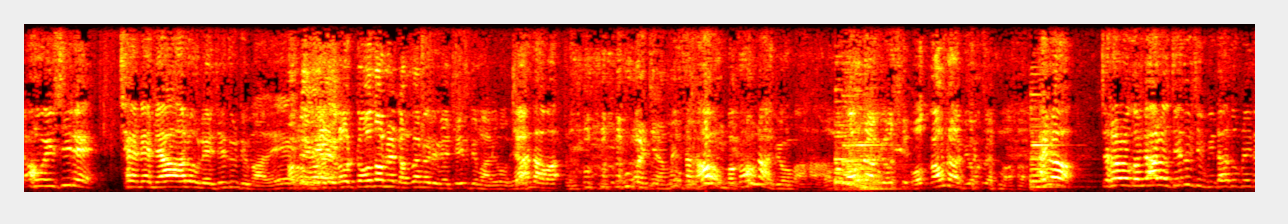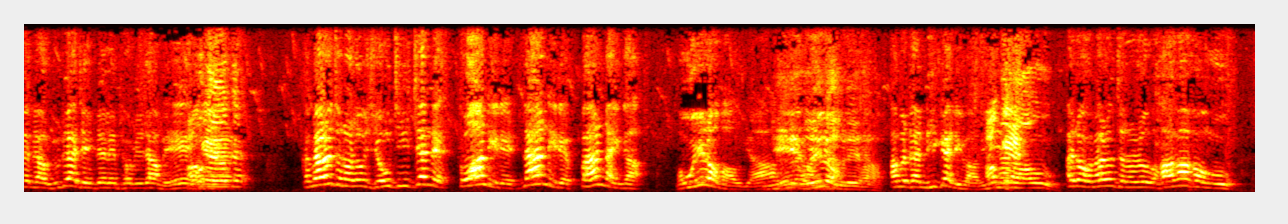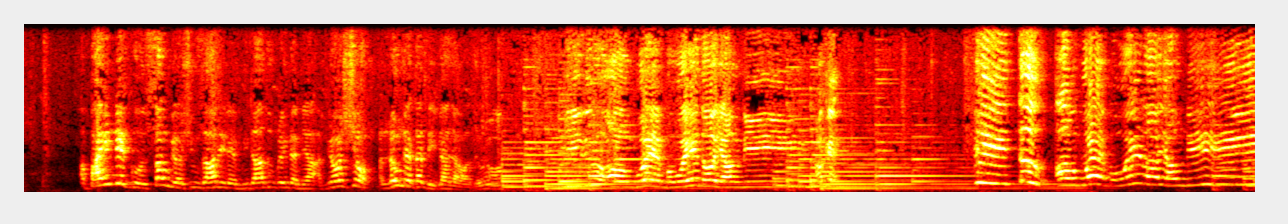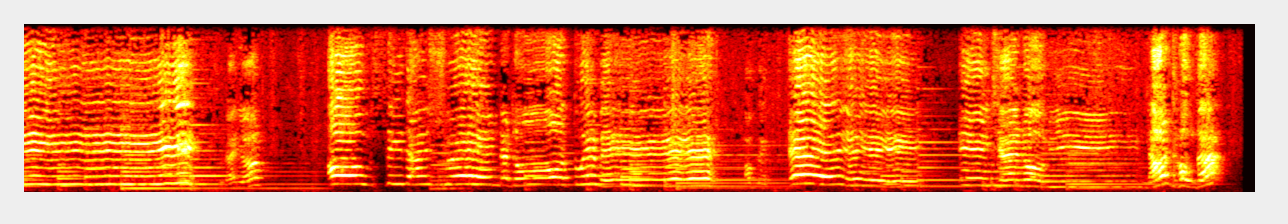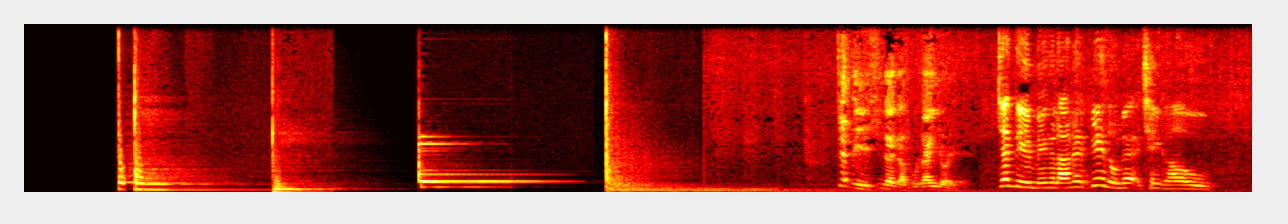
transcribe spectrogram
တော်ဝင်ရှိတဲ့ channel များအားလုံးလည်းကျေးဇူးတင်ပါတယ်။ဟုတ်တယ်ကျွန်တော်တောဆောင်နဲ့တောင်ဆောင်နဲ့တွေလည်းကျေးဇူးတင်ပါတယ်ပေါ့ဗျာ။ကျမ်းသာပါ။ဘူးမကြံဘူး။စကားမကောင်းတာပြောပါဟာ။မကောင်းတာပြောချင်။ဟောကောင်းတာပြောစမ်းပါ။အဲ့တော့ကျွန်တော်တို့ခင်ဗျားတို့ကျေးဇူးရှင်မိသားစုပရိသတ်များလူတက်ချိန်ပြန်လည်ဖြောပြကြမယ်။ဟုတ်ကဲ့ဟုတ်ကဲ့။ ခင်ဗျားတို့ကျွန်တော်တို့ယုံကြည်ချက်နဲ့တွားနေတဲ့လှမ်းနေတဲ့ပန်းနိုင်ကမဝေးတော့ပါဘူးဗျာနေဝေးတော့မလဲဟာအမတန်နီးကပ်နေပါပြီဟုတ်ကဲ့အဲ့တော့ခင်ဗျားတို့ကျွန်တော်တို့ဟာကကောင်ကိုအပိုင်းတစ်ကိုစောင့်မျှော်ရှုစားနေတဲ့မိသားစုပြိတ္တများအပြောရှော့အလုံးနဲ့တက်တည်ကြကြပါစို့ပြည်သူအောင်ပွဲမဝေးတော့ရောင်နီဟုတ်ကဲ့ပြည်သူအောင်ပွဲမဝေးတော့ရောင်နီဒါကြောင့်အောင်စီတန်ရွှေနှတော်သွေးမယ်ဟုတ်ကဲ့အေးအေးအေးအေးချမ်းတော်ပြီနားထောင်တာကြက်တင်ရှိလိုက်တာကိုတိုင်းကျော်ရဲ့ကျက်တင်မင်္ဂလာနဲ့ပြည့်စုံတဲ့အချိန်ခါကို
